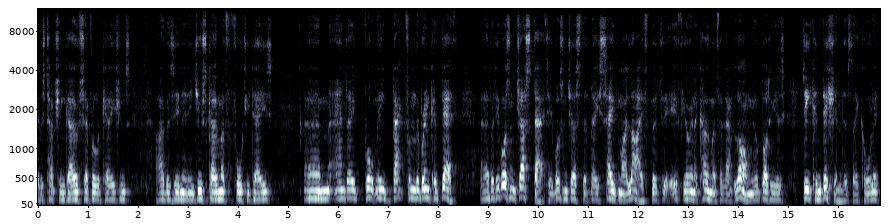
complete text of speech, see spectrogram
it was touch and go several occasions. I was in an induced coma for 40 days um, and they brought me back from the brink of death. Uh, but it wasn't just that. It wasn't just that they saved my life, but if you're in a coma for that long, your body is deconditioned, as they call it,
